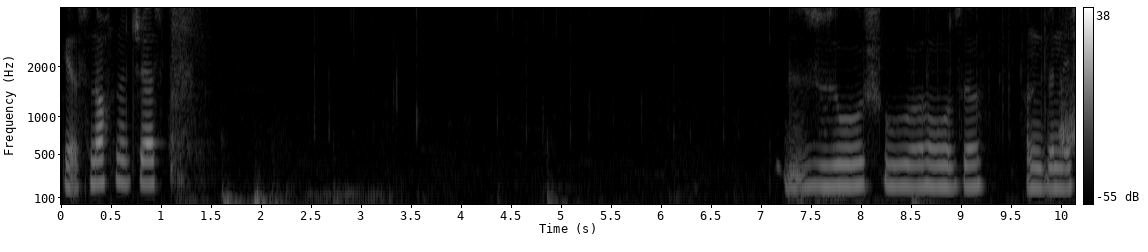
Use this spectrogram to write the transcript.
Hier ist noch eine Chest. Schuhe, Hose. Dann bin ich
